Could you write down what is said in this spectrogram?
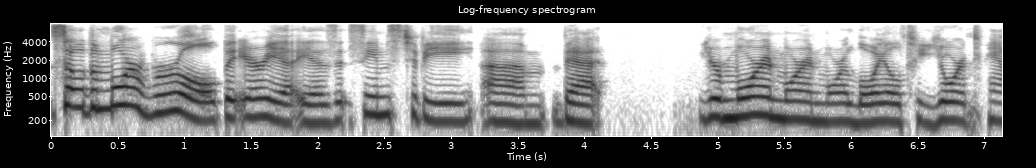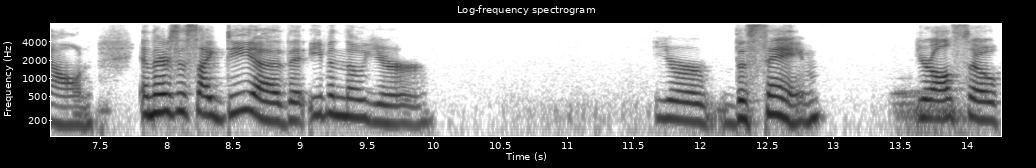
So the more rural the area is, it seems to be um, that you're more and more and more loyal to your town. And there's this idea that even though you're you're the same, you're also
